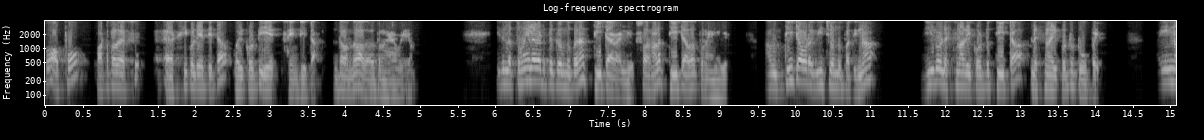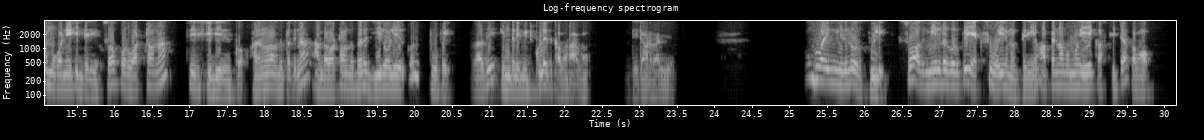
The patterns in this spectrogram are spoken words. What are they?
ஸோ அப்போ வட்டத்தோட X X equal to A theta Y equal to A sine theta இதான் வந்து அதோட துணை வடிவம் இதில் துணையில எடுத்துக்கிறது வந்து பார்த்தீங்கன்னா தீட்டா வேல்யூ ஸோ அதனால தீட்டா தான் துணைநிலை அந்த தீட்டாவோட வீச்சு வந்து பார்த்தீங்கன்னா zero less nor equal to theta less nor equal to two pi பையன் நமக்கு ஒன் எயிட்டின் தெரியும். ஸோ அப்போ ஒரு வட்டம்னா த்ரீ சிக்ஸ்டி டிகிரி இருக்கும். அதனால வந்து பார்த்தீங்கன்னா அந்த வட்டம் வந்து பார்த்தீங்கன்னா ஜீரோலேயும் இருக்கும் டூ பை அதாவது இந்த லிமிட்குள்ளே இது கவர் ஆகும். தீட்டாவோட வேல்யூ கூம்பு வளைவின் மீதில் ஒரு புள்ளி. ஸோ அது மேல இருக்க ஒரு புள்ளி எக்ஸ் ஒய் நமக்கு தெரியும். அப்போ என்ன பண்ணுவோம்? A cos theta comma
